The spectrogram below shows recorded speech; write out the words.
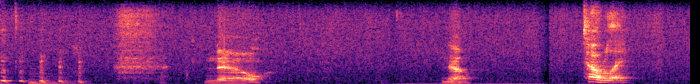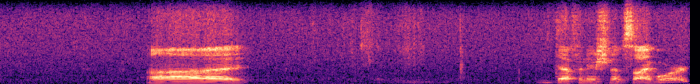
no. No. Totally. Uh, definition of cyborg?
